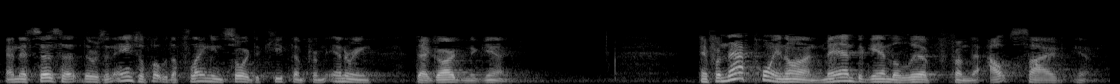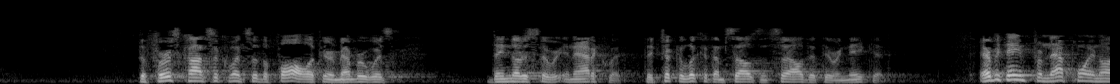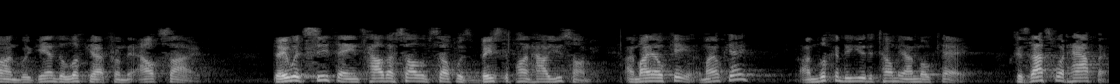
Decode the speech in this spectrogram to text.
And it says that there was an angel put with a flaming sword to keep them from entering that garden again. And from that point on, man began to live from the outside in. The first consequence of the fall, if you remember, was they noticed they were inadequate. They took a look at themselves and saw that they were naked. Everything from that point on began to look at from the outside. They would see things, how they saw themselves was based upon how you saw me. Am I okay? Am I okay? I'm looking to you to tell me I'm okay. Because that's what happened.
